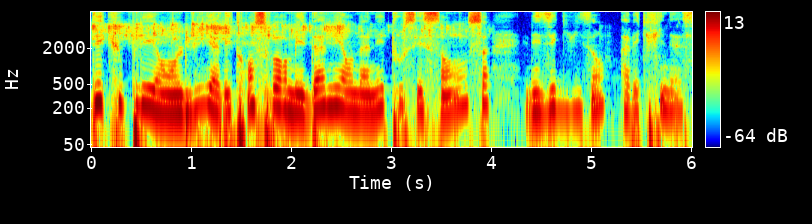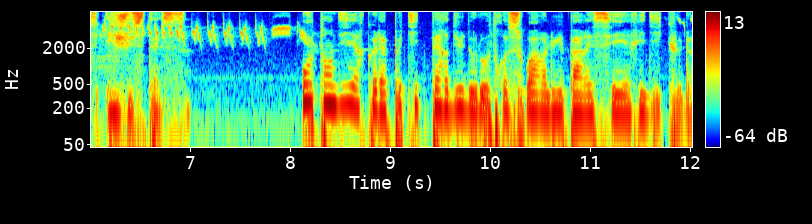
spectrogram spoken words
décuplées en lui avaient transformé d'année en année tous ses sens, les aiguisant avec finesse et justesse. Autant dire que la petite perdue de l'autre soir lui paraissait ridicule.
